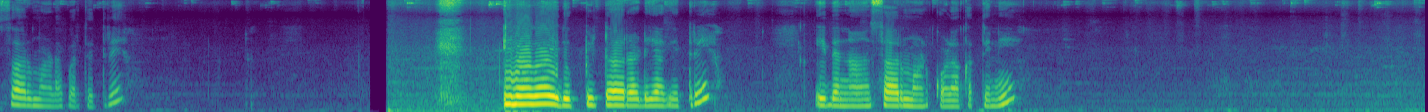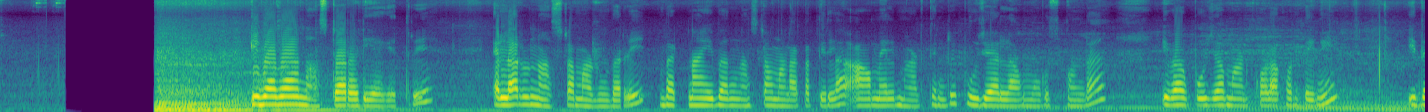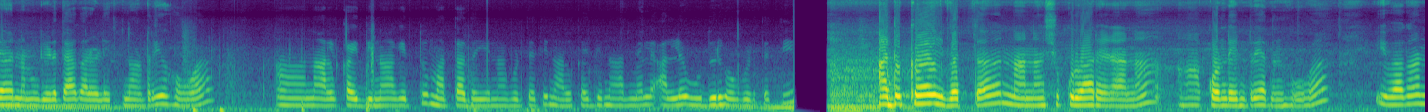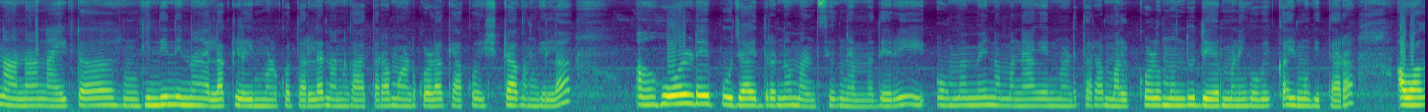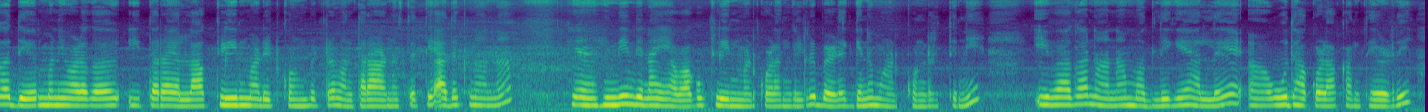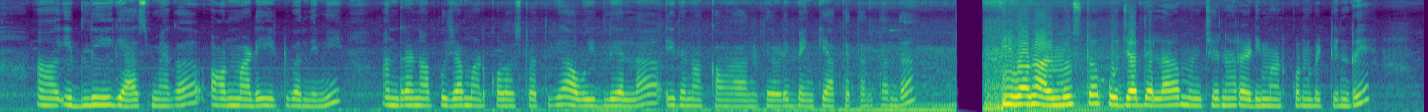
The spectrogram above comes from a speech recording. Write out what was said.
ಸರ್ವ್ ಮಾಡೋಕೆ ಬರ್ತೈತೆ ರೀ ಇವಾಗ ಇದು ಉಪ್ಪಿಟ್ಟು ರೆಡಿ ಆಗೈತೆ ರೀ ಇದನ್ನು ಸರ್ವ್ ಮಾಡ್ಕೊಳಕತ್ತೀನಿ. ಇವಾಗ ನಾಷ್ಟ ರೆಡಿ ಆಗೈತೆ ರೀ ಎಲ್ಲರೂ ನಾಷ್ಟ ಮಾಡೋಣ ಬರ್ರಿ. ಬಟ್ ನಾ ಇವಾಗ ನಾಷ್ಟ ಮಾಡಾಕತ್ತಿಲ್ಲ. ಆಮೇಲೆ ಮಾಡ್ತೀನಿ ರೀ ಪೂಜೆ ಎಲ್ಲ ಮುಗಿಸ್ಕೊಂಡು ಇವಾಗ ಪೂಜೆ ಮಾಡ್ಕೊಳಕ್ಕೆ ಹೊಂಟೀನಿ. ಇದು ನಮ್ಮ ಗಿಡದಾಗ ಅರಳಿತ್ತು ನೋಡ್ರಿ ಹೂವು. ನಾಲ್ಕೈದು ದಿನ ಆಗಿತ್ತು. ಮತ್ತು ಅದು ಏನಾಗ್ಬಿಡ್ತೈತಿ? ನಾಲ್ಕೈದು ದಿನ ಆದಮೇಲೆ ಅಲ್ಲೇ ಉದುರಿ ಹೋಗ್ಬಿಡ್ತೈತಿ. ಅದಕ್ಕೆ ಇವತ್ತು ನಾನು ಶುಕ್ರವಾರ ಏನಾನ ಹಾಕ್ಕೊಂಡೇನ್ರಿ ಅದನ್ನ ಹೂವು. ಇವಾಗ ನಾನು ನೈಟ್ ಹಿಂಗೆ ಹಿಂದಿನ ದಿನ ಎಲ್ಲ ಕ್ಲೀನ್ ಮಾಡ್ಕೋತಾರಲ್ಲ, ನನಗೆ ಆ ಥರ ಮಾಡ್ಕೊಳಕ್ಕೆ ಯಾಕೋ ಇಷ್ಟ ಆಗಂಗಿಲ್ಲ. ಹೋಲ್ ಡೇ ಪೂಜೆ ಇದ್ರೂ ಮನ್ಸಿಗೆ ನೆಮ್ಮದಿ ರೀ. ಒಮ್ಮೊಮ್ಮೆ ನಮ್ಮ ಮನ್ಯಾಗ ಏನು ಮಾಡ್ತಾರೆ ಮಲ್ಕೊಳ್ಳೋ ಮುಂದೆ ದೇವ್ರ ಮನೆಗೆ ಹೋಗಿ ಕೈ ಮುಗಿತಾರೆ. ಅವಾಗ ದೇವ್ರ ಮನೆ ಒಳಗೆ ಈ ಥರ ಎಲ್ಲ ಕ್ಲೀನ್ ಮಾಡಿ ಇಟ್ಕೊಂಡ್ಬಿಟ್ರೆ ಒಂಥರ ಅನ್ನಿಸ್ತೈತಿ ಅದಕ್ಕೆ ನಾನು ಹಿಂದಿನ ದಿನ ಯಾವಾಗೂ ಕ್ಲೀನ್ ಮಾಡ್ಕೊಳಂಗಿಲ್ಲ ರೀ, ಬೆಳಗ್ಗೆನೇ ಮಾಡ್ಕೊಂಡಿರ್ತೀನಿ. ಇವಾಗ ನಾನು ಮೊದಲಿಗೆ ಅಲ್ಲೇ ಊದು ಹಾಕ್ಕೊಳಕ್ಕೆ ಅಂತ ಹೇಳ್ರಿ. ಇಡ್ಲಿ ಗ್ಯಾಸ್ ಮ್ಯಾಗ ಆನ್ ಮಾಡಿ ಇಟ್ಟು ಬಂದೀನಿ. ಅಂದ್ರೆ ನಾ ಪೂಜೆ ಮಾಡ್ಕೊಳ್ಳೋ ಅಷ್ಟೊತ್ತಿಗೆ ಅವು ಇಡ್ಲಿ ಎಲ್ಲ ಇದನ್ನ ಹಾಕ ಅಂತೇಳಿ ಬೆಂಕಿ ಹಾಕೈತೆ ಅಂತಂದು ಇವಾಗ ಆಲ್ಮೋಸ್ಟ್ ಪೂಜಾದೆಲ್ಲ ಮುಂಚೆನ ರೆಡಿ ಮಾಡ್ಕೊಂಡು ಬಿಟ್ಟಿನಿ ರೀ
